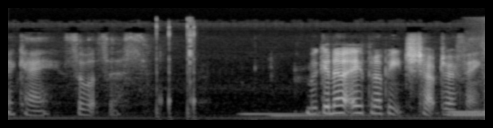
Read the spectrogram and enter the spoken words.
Okay, so what's this? We're to open up each chapter, I think.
